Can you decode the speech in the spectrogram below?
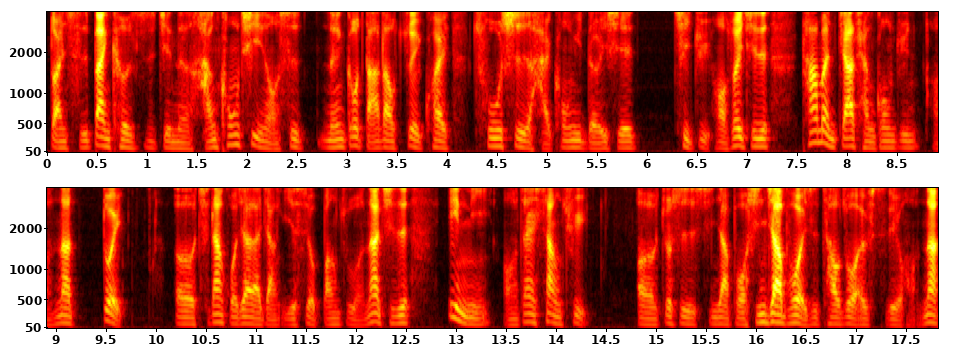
短时半刻之间呢，航空器哦是能够达到最快出示海空域的一些器具哦，所以其实他们加强空军啊，那对。呃，其他国家来讲也是有帮助的。那其实印尼哦，再上去，呃，就是新加坡，新加坡也是操作 F 十六哈。那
